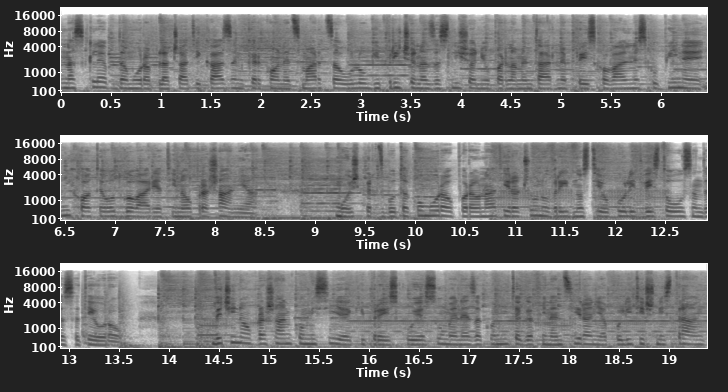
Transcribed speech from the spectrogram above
na sklep, da mora plačati kazen, ker konec marca v vlogi priče na zaslišanju parlamentarne preiskovalne skupine ni hotel odgovarjati na vprašanja. Mojškrc bo tako moral poravnati račun v vrednosti okoli 280 evrov. Večina vprašanj komisije, ki preizkuje sume nezakonitega financiranja političnih strank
